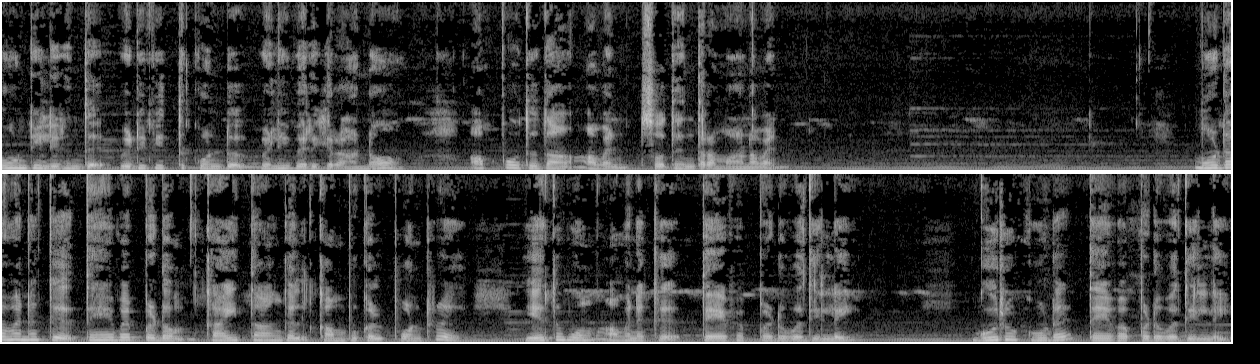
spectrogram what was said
கூண்டிலிருந்து விடுவித்து கொண்டு வெளிவருகிறானோ அப்போதுதான் அவன் சுதந்திரமானவன். முடவனுக்கு தேவைப்படும் கைத்தாங்கல் கம்புகள் போன்று எதுவும் அவனுக்கு தேவைப்படுவதில்லை. குரு கூட தேவைப்படுவதில்லை.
